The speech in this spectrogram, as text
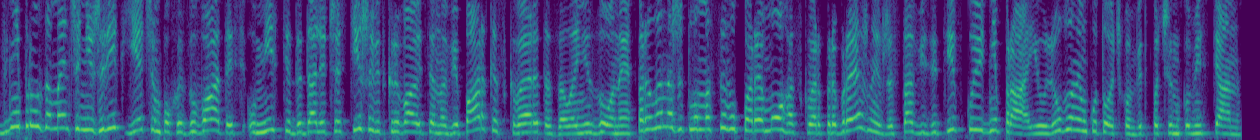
Дніпру за менше ніж рік є чим похизуватись. У місті дедалі частіше відкриваються нові парки, сквери та зелені зони. Перлина житломасиву Перемога сквер Прибережний вже став візитівкою Дніпра і улюбленим куточком відпочинку містян.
